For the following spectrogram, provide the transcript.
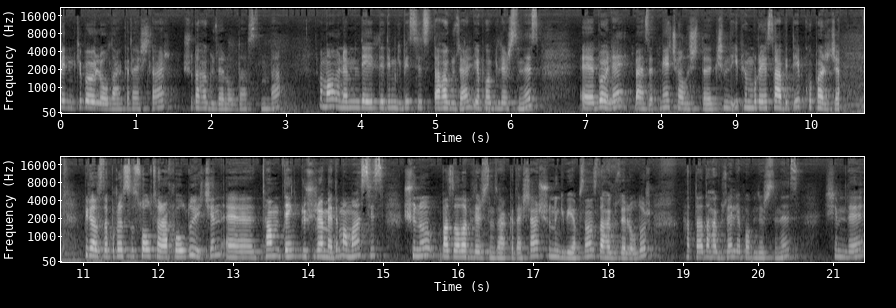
Benimki böyle oldu arkadaşlar. Şu daha güzel oldu aslında. Ama önemli değil. Dediğim gibi siz daha güzel yapabilirsiniz. Ee, böyle benzetmeye çalıştık. Şimdi ipimi buraya sabitleyip koparacağım. Biraz da burası sol taraf olduğu için e, tam denk düşüremedim ama siz şunu baz alabilirsiniz arkadaşlar. Şunu gibi yapsanız daha güzel olur. Hatta daha güzel yapabilirsiniz. Şimdi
